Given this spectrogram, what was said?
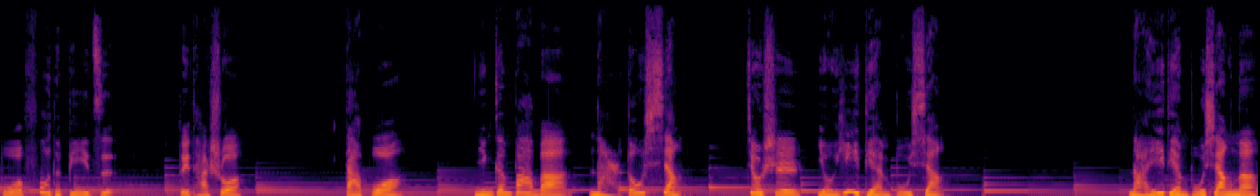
伯父的鼻子，对他说：“大伯，您跟爸爸哪儿都像，就是有一点不像。哪一点不像呢？”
